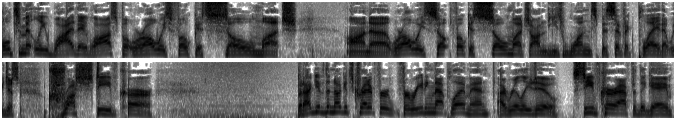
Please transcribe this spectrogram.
ultimately why they lost, but we're always focused so much on uh, we're always so focused so much on these one specific play that we just crush Steve Kerr but I give the Nuggets credit for, for reading that play, man. I really do. Steve Kerr, after the game,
